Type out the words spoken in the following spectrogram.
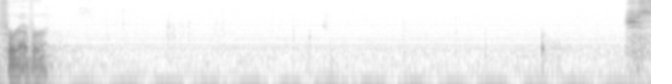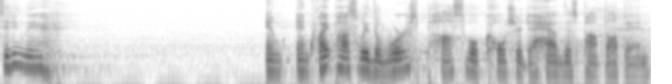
forever. She's sitting there, and, and quite possibly the worst possible culture to have this pop up in,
